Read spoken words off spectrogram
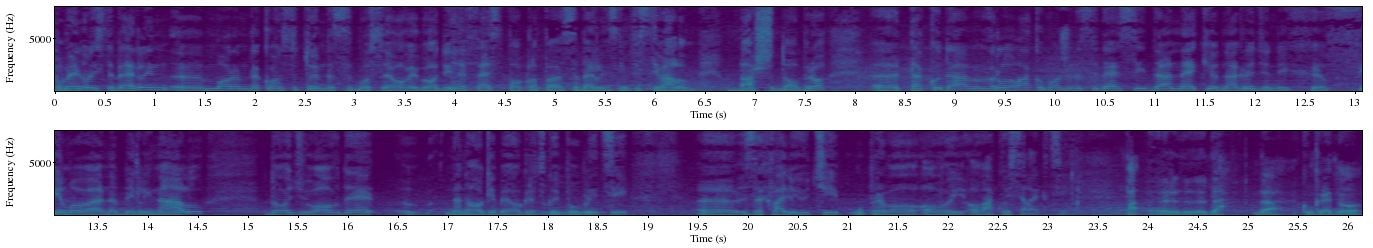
Pomenuli ste Berlin, e, moram da konstatujem da smo se ove godine fest poklapa sa Berlinskim festivalom baš dobro, e, tako da vrlo lako može da se desi da neki od nagrađenih e, filmova na Berlinalu dođu ovde na noge beogradskoj publici zahvaljujući upravo ovoj ovakvoj selekciji. Pa, da, da. Konkretno,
